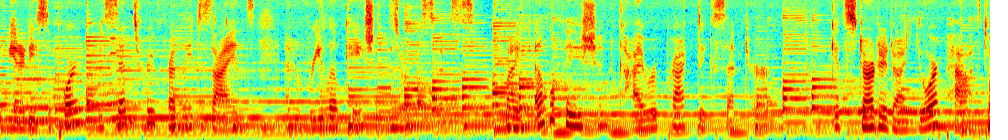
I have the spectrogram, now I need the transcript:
community support with sensory friendly designs and relocation services. By Elevation Chiropractic Center. Get started on your path to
